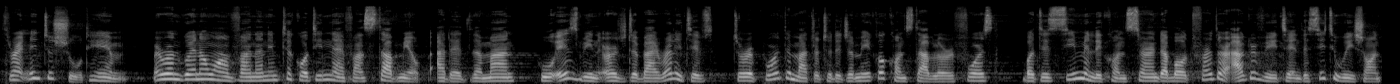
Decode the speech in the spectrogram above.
threatening to shoot him. Me run going on one van and him take out his knife and stab me up, added the man, who is being urged by relatives to report the matter to the Jamaica Constabulary Force but is seemingly concerned about further aggravating the situation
